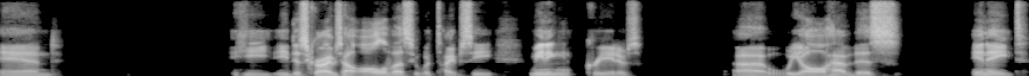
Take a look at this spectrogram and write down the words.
and he he describes how all of us who with Type C, meaning creatives, uh, we all have this innate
